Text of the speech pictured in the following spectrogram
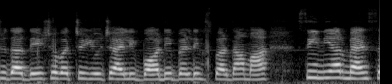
જુદા દેશો વચ્ચે યોજાયેલી બોડી બિલ્ડિંગ સ્પર્ધામાં સિનિયર મેન્સ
